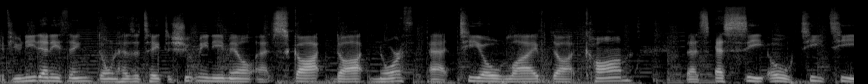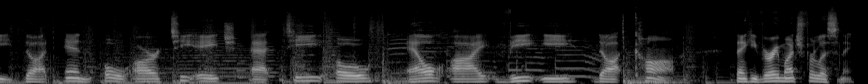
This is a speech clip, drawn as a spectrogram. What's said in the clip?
If you need anything, don't hesitate to shoot me an email at scott.north at tolive.com. That's S C O T T dot N O R T H at T O L I V E dot com. Thank you very much for listening.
